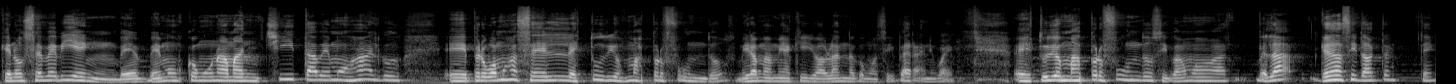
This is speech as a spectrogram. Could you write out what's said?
que no se ve bien, vemos como una manchita, vemos algo, eh, pero vamos a hacer estudios más profundos. Mírame a mí aquí yo hablando como si, pero anyway, estudios más profundos y vamos a, ¿verdad? ¿Qué es así, doctor? ¿Sí?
